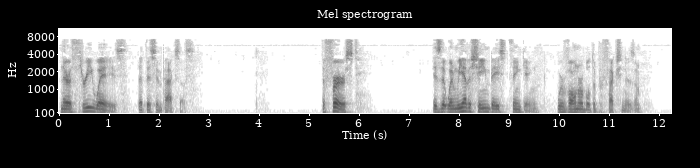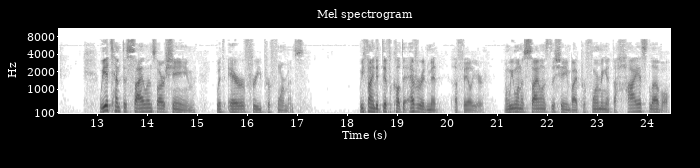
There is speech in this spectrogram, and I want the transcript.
And there are three ways that this impacts us. The first is that when we have a shame based thinking, we're vulnerable to perfectionism. We attempt to silence our shame with error free performance. We find it difficult to ever admit a failure. And we want to silence the shame by performing at the highest level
